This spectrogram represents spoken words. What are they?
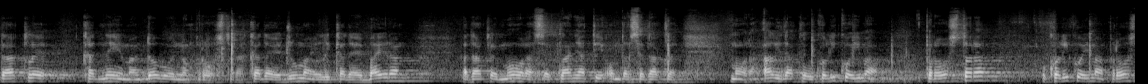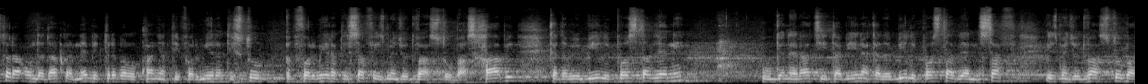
dakle, kad nema dovoljno prostora, kada je džuma ili kada je bajram, pa dakle mora se klanjati, onda se dakle mora. Ali dakle ukoliko ima prostora, ukoliko ima prostora, onda dakle ne bi trebalo klanjati formirati stub, formirati saf između dva stuba. Ashabi, kada bi bili postavljeni u generaciji tabina, kada bi bili postavljeni saf između dva stuba,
